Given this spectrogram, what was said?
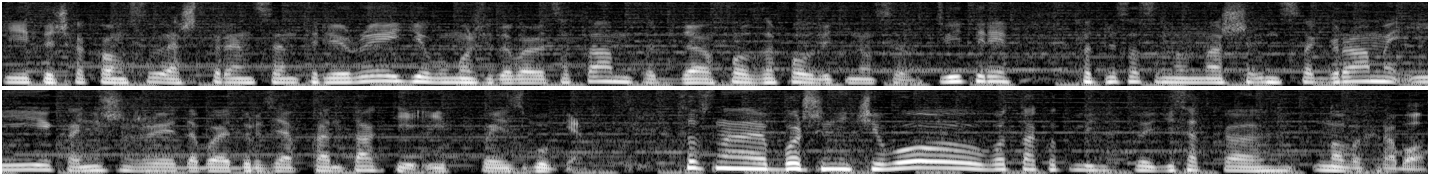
wiki.com slash Radio. Вы можете добавиться там, зафоловить нас в Твиттере, подписаться на наш Инстаграм и, конечно же, добавить друзья ВКонтакте и в Фейсбуке. Собственно, больше ничего. Вот так вот выглядит десятка новых работ.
